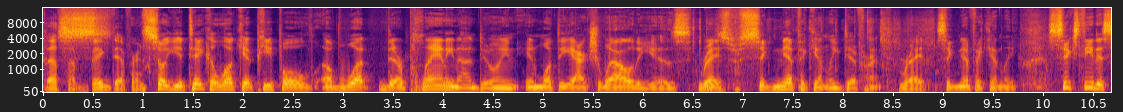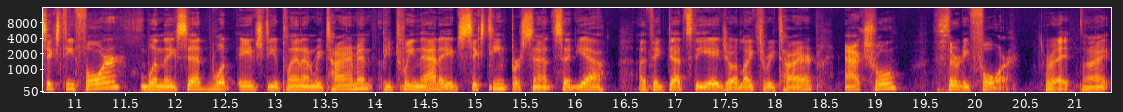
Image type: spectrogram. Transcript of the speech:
That's a big difference. So you take a look at people of what they're planning on doing and what the actuality is Right. is significantly different. Right. Significantly. 60 to 64 when they said what age do you plan on retirement? Between that age 16% said yeah, I think that's the age I would like to retire. Actual 34. Right. All right.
